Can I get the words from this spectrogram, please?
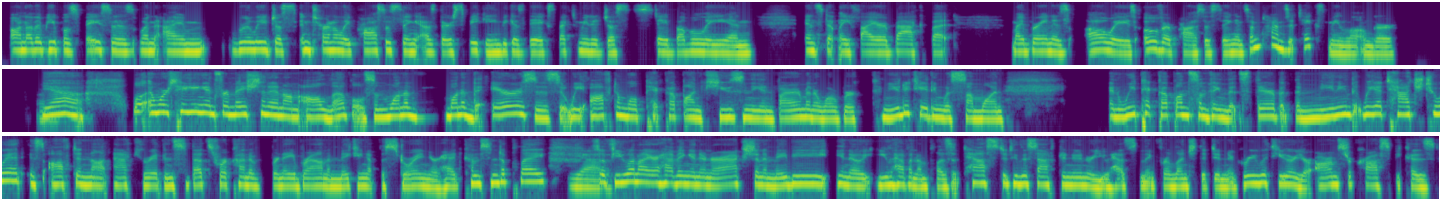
on other people's faces when I'm really just internally processing as they're speaking because they expect me to just stay bubbly and instantly fire back. But my brain is always over processing, and sometimes it takes me longer. Um, yeah. Well, and we're taking information in on all levels. And one of one of the errors is that we often will pick up on cues in the environment or when we're communicating with someone and we pick up on something that's there, but the meaning that we attach to it is often not accurate. And so that's where kind of Brene Brown and making up the story in your head comes into play. Yeah. So if you and I are having an interaction and maybe, you know, you have an unpleasant task to do this afternoon or you had something for lunch that didn't agree with you or your arms are crossed because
